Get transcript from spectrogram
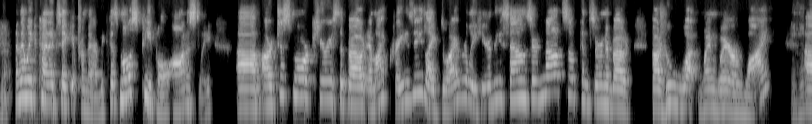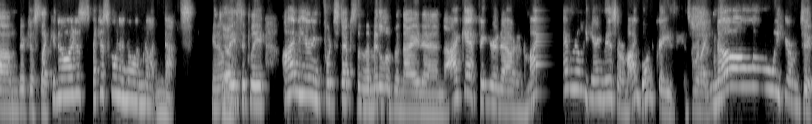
Yeah. And then we kind of take it from there, because most people, honestly, um, are just more curious about am i crazy like do i really hear these sounds they're not so concerned about about who what when where or why Mhm. um, they're just like you know i just i just want to know i'm not nuts you know Yeah. basically i'm hearing footsteps in the middle of the night and i can't figure it out and am i I really hearing this or am i going crazy and so we're like no we hear them too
